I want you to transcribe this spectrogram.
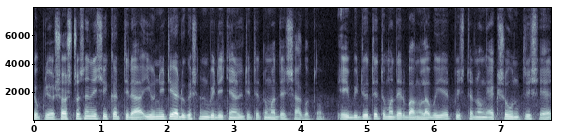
সুপ্রিয় ষষ্ঠ শ্রেণির শিক্ষার্থীরা ইউনিটি এডুকেশন বিডি চ্যানেলটিতে তোমাদের স্বাগত। এই ভিডিওতে তোমাদের বাংলা বইয়ের পৃষ্ঠা নং একশো উনত্রিশের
